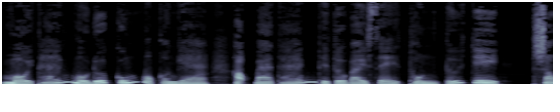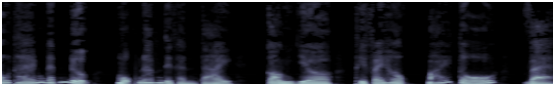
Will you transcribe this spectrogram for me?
Mỗi tháng mỗi đứa cúng một con gà, học ba tháng thì tụi bay sẽ thuần tứ chi, sáu tháng đánh được, một năm thì thành tài, còn giờ thì phải học bái tổ và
